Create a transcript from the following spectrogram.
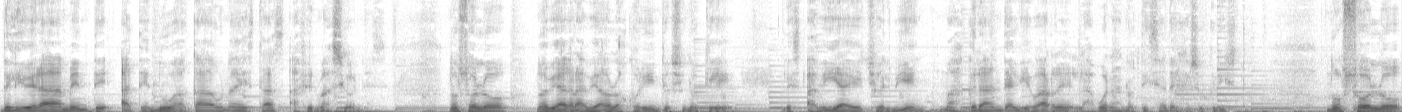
Deliberadamente atenúa cada una de estas afirmaciones. No solo no había agraviado a los corintios, sino que les había hecho el bien más grande al llevarle las buenas noticias de Jesucristo. No solo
